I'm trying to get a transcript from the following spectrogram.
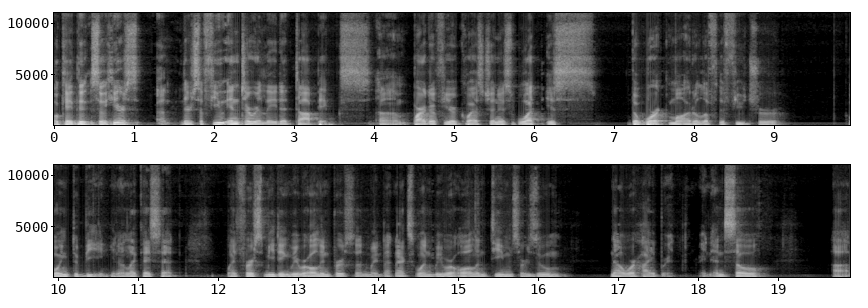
Okay, so here's uh, there's a few interrelated topics. Um, part of your question is what is the work model of the future going to be? You know, like I said, my first meeting we were all in person. My next one we were all in Teams or Zoom. Now we're hybrid, right? And so, uh,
